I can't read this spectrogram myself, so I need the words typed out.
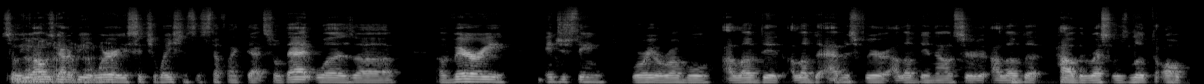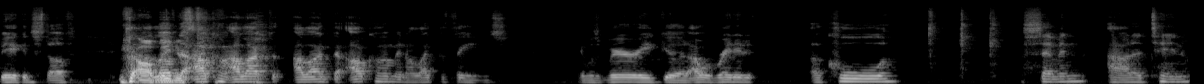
So you always no, got to no, be no, no. aware of your situations and stuff like that. So that was uh, a very interesting Royal Rumble. I loved it. I loved the atmosphere. I loved the announcer. I loved the how the wrestlers looked all big and stuff. I All love biggest. the outcome. I like the, I like the outcome and I like the themes. It was very good. I would rate it a cool seven out of ten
